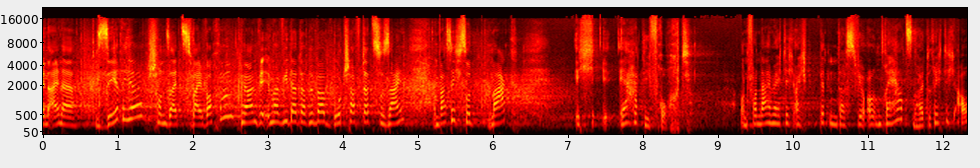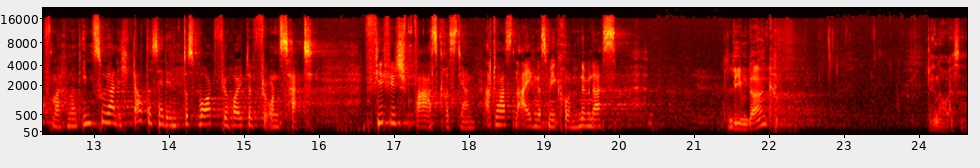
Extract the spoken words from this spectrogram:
in einer Serie, schon seit zwei Wochen hören wir immer wieder darüber, Botschafter zu sein. Und was ich so mag, ich, er hat die Frucht. Und von daher möchte ich euch bitten, dass wir unsere Herzen heute richtig aufmachen und ihm zuhören. Ich glaube, dass er den, das Wort für heute für uns hat. Viel, viel Spaß, Christian. Ach, du hast ein eigenes Mikro. Nimm das. Lieben Dank. Genau ist er.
